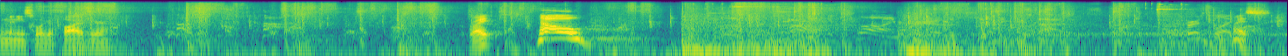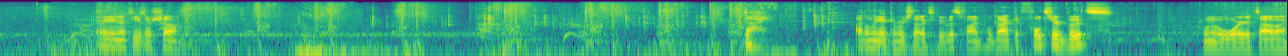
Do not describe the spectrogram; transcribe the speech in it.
minis will get five here. Right? No! Nice. I have to use our shell. Die. I don't think I can reach that XP, but it's fine. We'll back it. Full tier boots. Uno warrior Taiwai.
